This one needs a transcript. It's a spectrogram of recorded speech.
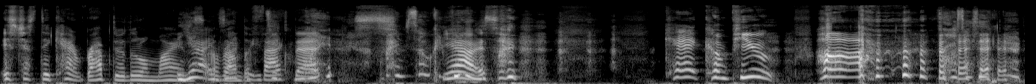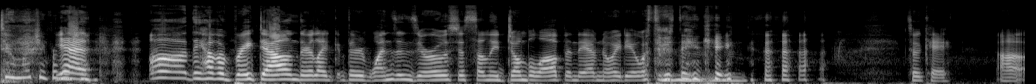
it's just they can't wrap their little minds Yeah, around the It's fact like, that what? I'm so confused. Yeah, it's like can't compute. Ha! processing too much information. yeah. Oh, they have a breakdown. They're like their ones and zeros just suddenly jumble up, and they have no idea what they're thinking. it's okay. Uh,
